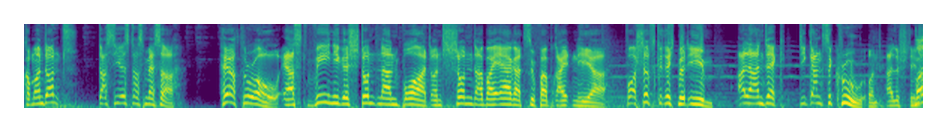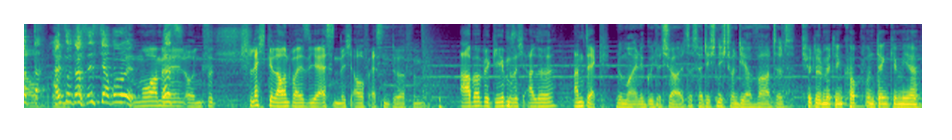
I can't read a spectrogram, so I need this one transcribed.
Kommandant, das hier ist das Messer. Herr Thoreau, erst wenige Stunden an Bord und schon dabei Ärger zu verbreiten hier. Vor Schiffsgericht mit ihm. Alle an Deck, die ganze Crew. und alle stehen auf Was? und Also das ist ja wohl. murmeln und sind schlecht gelaunt, weil sie ihr Essen nicht aufessen dürfen. Aber begeben sich alle an Deck. Nur meine Güte, Charles, das hätte ich nicht von dir erwartet. Ich schüttel mit dem Kopf und denke mir,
